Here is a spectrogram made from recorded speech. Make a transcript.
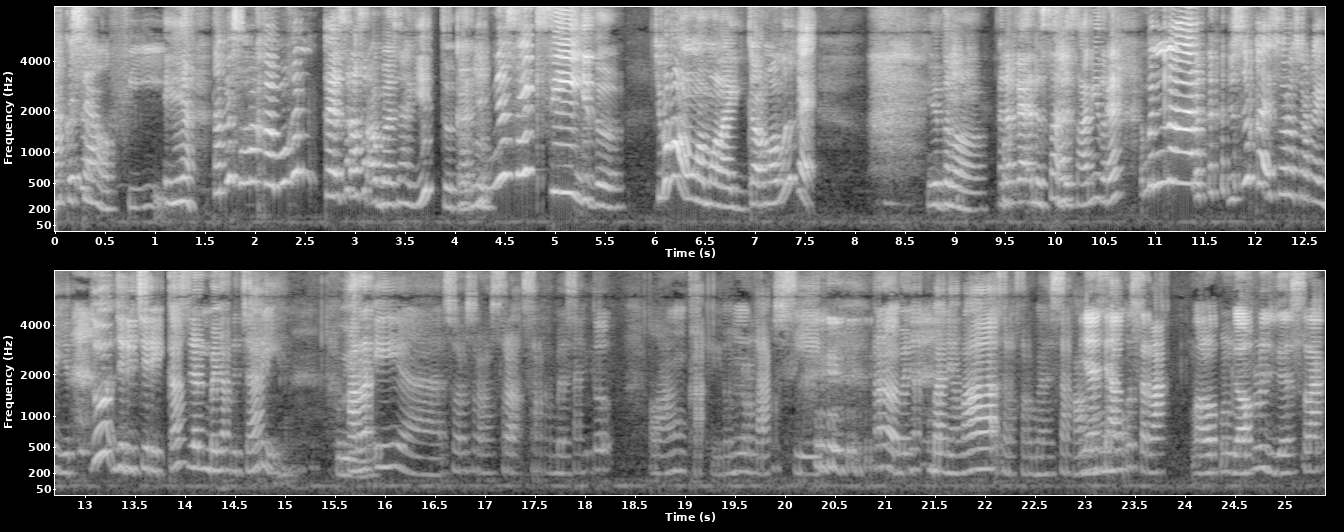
Aku selfie. Iya, tapi suara kamu kan kayak serasa basah gitu kan. Jadinya seksi gitu. Coba kalau ngomong lagi, kalau ngomong tuh kayak gitu loh. Ada kayak desah-desahan gitu. Benar justru kayak suara-suara kayak gitu jadi ciri khas dan banyak dicari. Karena iya suara-suara serak-serak basah itu langka gitu menurut aku sih. Karena gak banyak banela serak-serak basah. Kamu ya sih aku serak. Walaupun gak lu juga serak.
